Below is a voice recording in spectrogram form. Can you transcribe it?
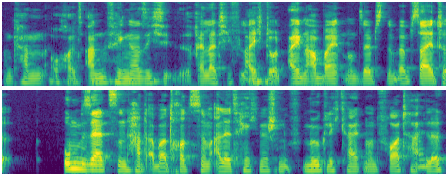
Man kann auch als Anfänger sich relativ leicht dort einarbeiten und selbst eine Webseite umsetzen und hat aber trotzdem alle technischen Möglichkeiten und Vorteile,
